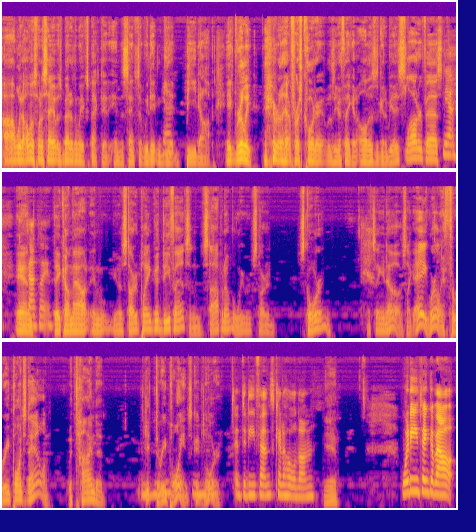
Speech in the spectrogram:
I would almost want to say it was better than we expected in the sense that we didn't Yeah. get beat up. It really, really that first quarter, it was you're thinking, oh, this is going to be a slaughter fest, Yeah, and exactly. they come out and you know started playing good defense and stopping them, and we were started scoring. Next thing you know, it's like, hey, we're only three points down with time to get three Mhm. points. Good Mhm. lord, If the defense can hold them. yeah. What do you think about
